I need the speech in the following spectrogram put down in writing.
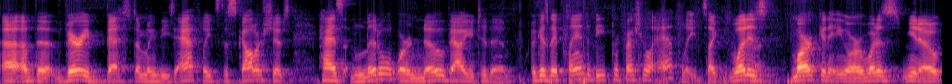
uh, of the very best among these athletes, the scholarships has little or no value to them because they plan to be professional athletes. Like, what is marketing or what is you know,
